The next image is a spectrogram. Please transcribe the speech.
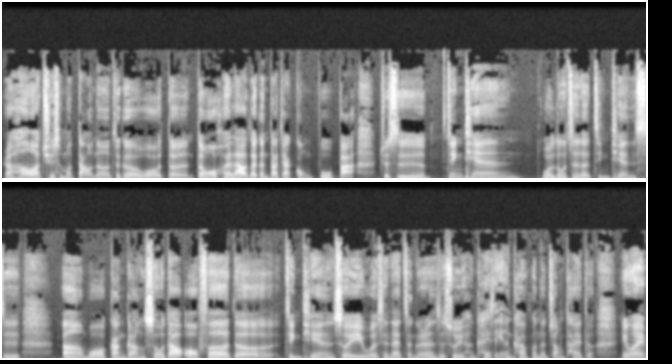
然后我要去什么岛呢？这个我等等我回来，我再跟大家公布吧。就是今天我录制的今天是。嗯，我刚刚收到 offer 的今天，所以我现在整个人是属于很开心、很亢奋的状态的。因为，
